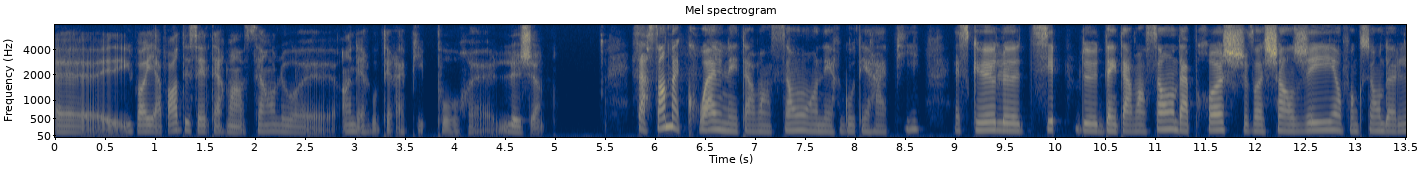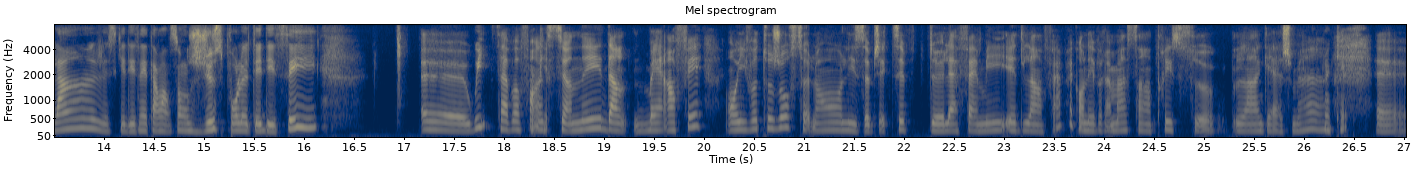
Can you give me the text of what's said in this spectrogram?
euh, il va y avoir des interventions là, euh, en ergothérapie pour euh, le jeune. Ça ressemble à quoi une intervention en ergothérapie? Est-ce que le type d'intervention, d'approche va changer en fonction de l'âge? Est-ce qu'il y a des interventions juste pour le TDC? Euh, oui, ça va fonctionner. Dans, ben, en fait, on y va toujours selon les objectifs de la famille et de l'enfant. Fait qu'on est vraiment centré sur l'engagement euh,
